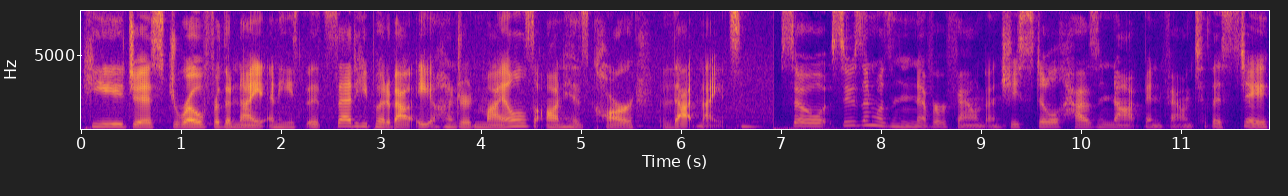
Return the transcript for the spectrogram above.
He just drove for the night, and he it said he put about 800 miles on his car that night. So Susan was never found, and she still has not been found to this day.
